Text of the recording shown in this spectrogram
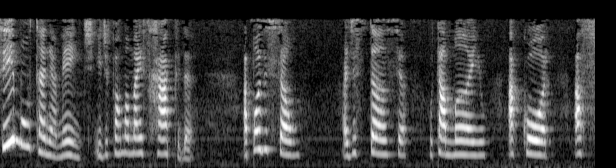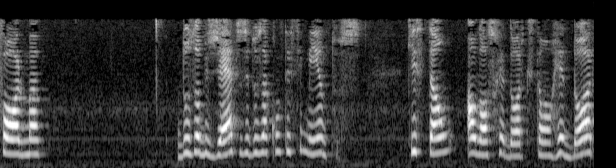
simultaneamente e de forma mais rápida a posição, a distância, o tamanho, a cor, a forma dos objetos e dos acontecimentos que estão ao nosso redor, que estão ao redor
